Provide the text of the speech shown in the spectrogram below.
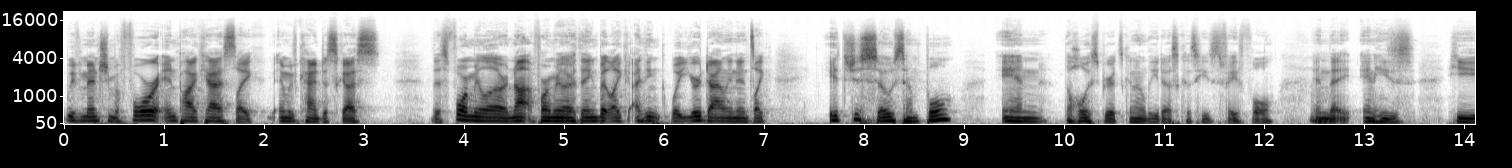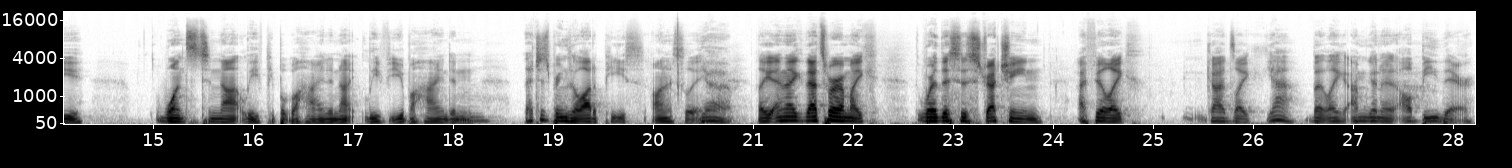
we've mentioned before in podcasts like and we've kind of discussed this formula or not formula thing but like i think what you're dialing in it's like it's just so simple and the holy spirit's going to lead us because he's faithful Mm. and that and he's he wants to not leave people behind and not leave you behind and Mm. that just brings a lot of peace honestly Yeah. like and like that's where i'm like where this is stretching i feel like god's like yeah but like i'm gonna i'll be there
